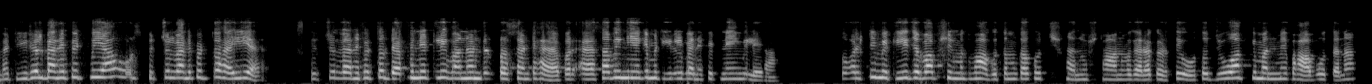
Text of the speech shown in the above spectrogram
मटेरियल बेनिफिट भी है और स्पिरिचुअल बेनिफिट तो है ही है। स्पिरिचुअल बेनिफिट तो डेफिनेटली वन हंड्रेड परसेंट है, पर ऐसा भी नहीं है कि मटेरियल बेनिफिट नहीं मिलेगा। तो अल्टीमेटली जब आप श्रीमद भागवतम का कुछ अनुष्ठान वगैरह करते हो तो जो आपके मन में भाव होता है ना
